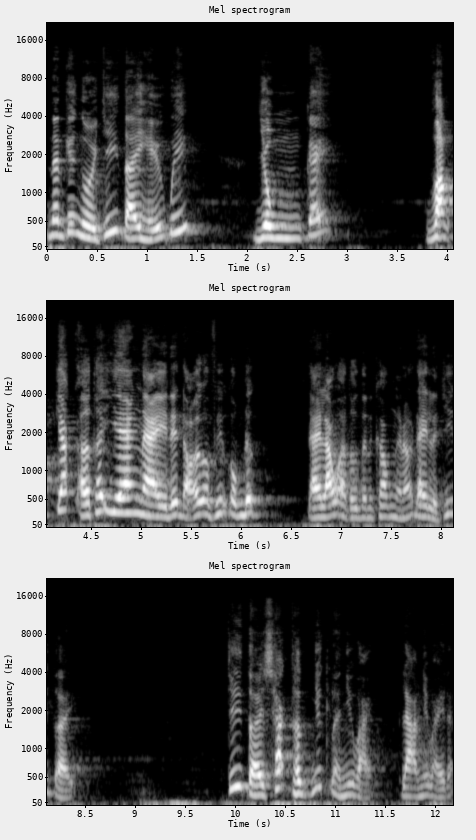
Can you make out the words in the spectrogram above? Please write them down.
Nên cái người trí tuệ hiểu biết dùng cái vật chất ở thế gian này để đổi qua phiếu công đức. Đại lão hòa thượng tình không người nói đây là trí tuệ. Trí tuệ xác thực nhất là như vậy, làm như vậy đó.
